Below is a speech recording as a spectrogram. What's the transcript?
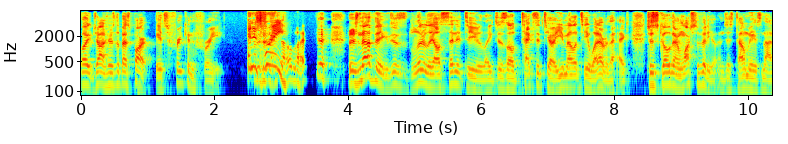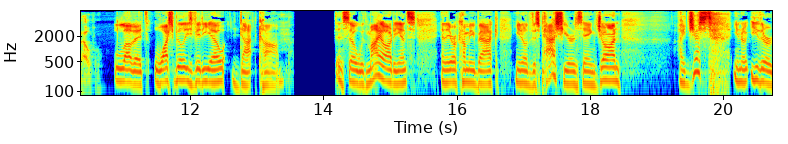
Wait, John, here's the best part. It's freaking free. And it's free. like, there's nothing. Just literally, I'll send it to you. Like, just I'll text it to you, I'll email it to you, whatever the heck. Just go there and watch the video and just tell me it's not helpful. Love it. Watchbillysvideo.com. And so with my audience, and they were coming back, you know, this past year and saying, John, I just, you know, either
